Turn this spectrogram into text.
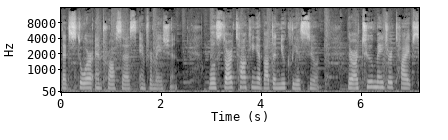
that store and process information. We'll start talking about the nucleus soon. There are two major types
